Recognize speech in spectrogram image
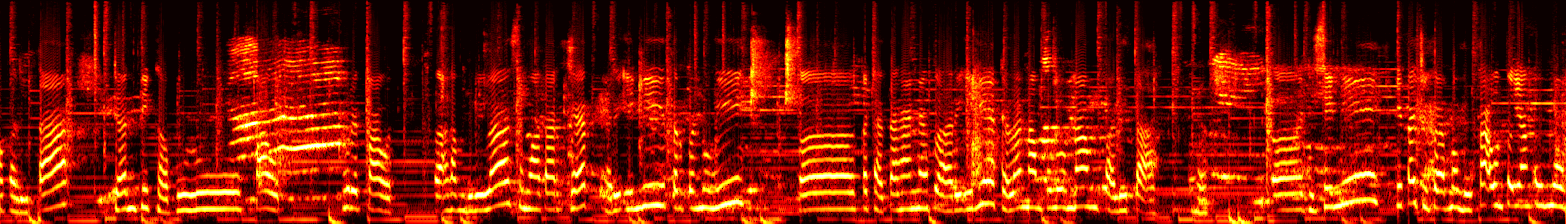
balita dan 30 PAUD, murid PAUD. Alhamdulillah semua target hari ini terpenuhi. Uh, kedatangannya untuk hari ini adalah 66 balita. Uh, di sini kita juga membuka untuk yang umum,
